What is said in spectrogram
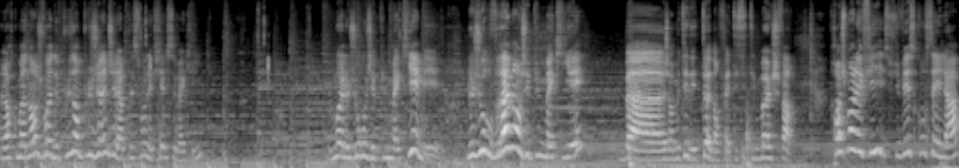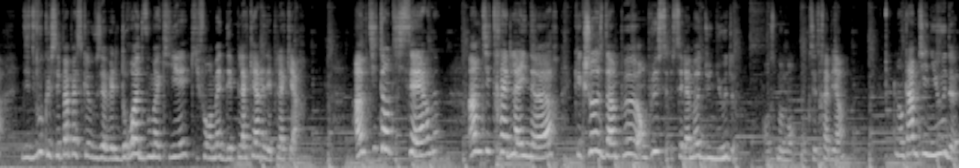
Alors que maintenant, je vois de plus en plus jeune, j'ai l'impression les filles elles se maquillent. Et moi, le jour où j'ai pu me maquiller, mais le jour où vraiment j'ai pu me maquiller, bah j'en mettais des tonnes en fait et c'était moche. Enfin, franchement, les filles, suivez ce conseil là. Dites-vous que c'est pas parce que vous avez le droit de vous maquiller qu'il faut en mettre des placards et des placards. Un petit anti-cerne, un petit thread liner, quelque chose d'un peu. En plus, c'est la mode du nude en ce moment, donc c'est très bien. Donc un petit nude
